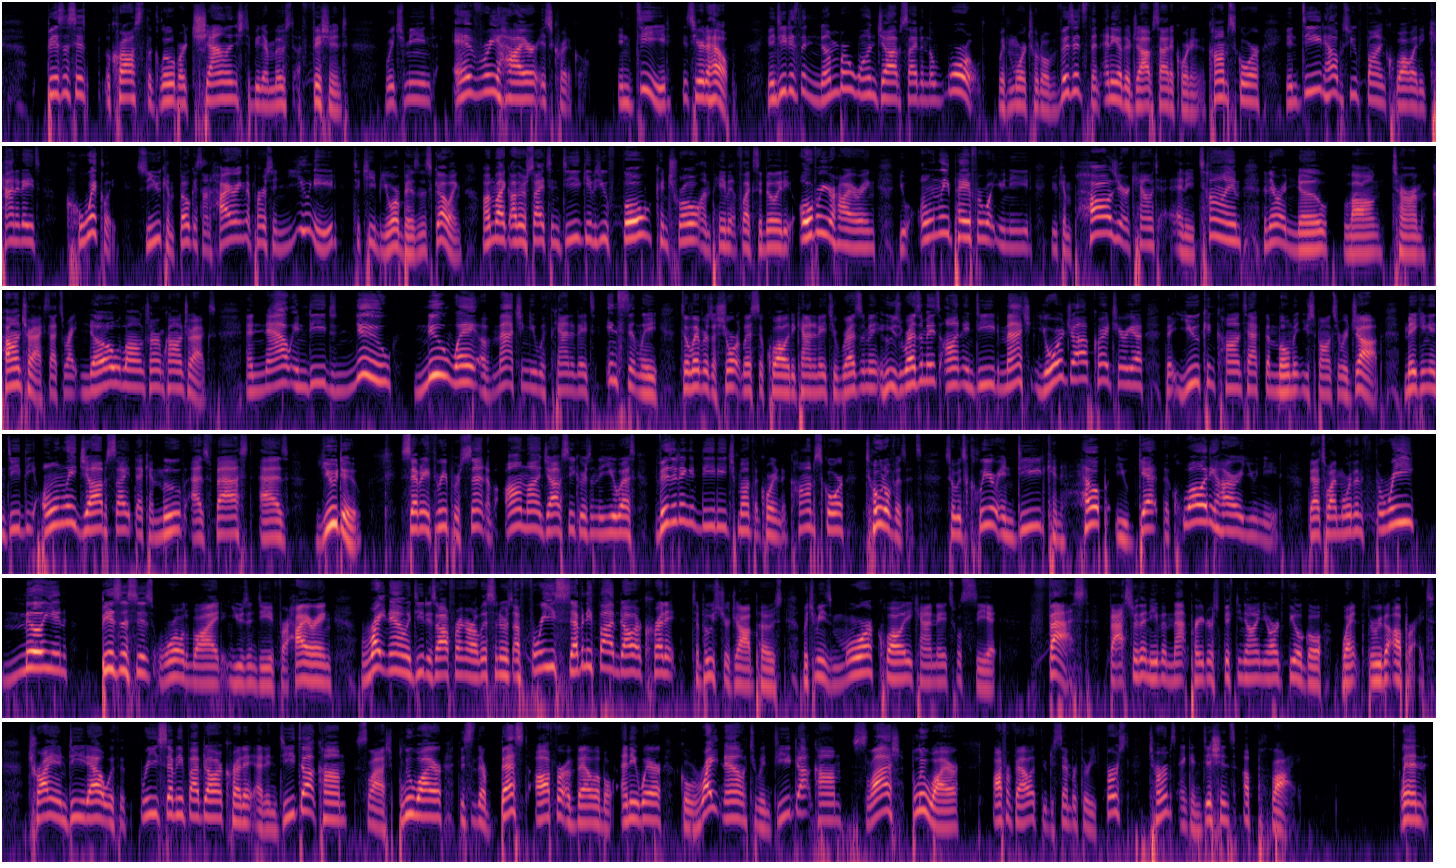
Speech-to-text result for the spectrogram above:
Businesses across the globe are challenged to be their most efficient, which means every hire is critical. Indeed is here to help. Indeed is the number one job site in the world with more total visits than any other job site according to ComScore. Indeed helps you find quality candidates quickly so you can focus on hiring the person you need to keep your business going. Unlike other sites, Indeed gives you full control and payment flexibility over your hiring. You only pay for what you need. You can pause your account at any time, and there are no long term contracts. That's right, no long term contracts. And now Indeed's new new way of matching you with candidates instantly delivers a short list of quality candidates who resume, whose resumes on Indeed match your job criteria that you can contact the moment you sponsor a job, making Indeed the only job site that can move as fast as you do. 73% of online job seekers in the U.S. visiting Indeed each month, according to ComScore, total visits. So it's clear Indeed can help you get the quality hire you need. That's why more than 3 million businesses worldwide use Indeed for hiring. Right now, Indeed is offering our listeners a free $75 credit to boost your job post, which means more quality candidates will see it fast. Faster than even Matt Prater's 59 yard field goal went through the uprights. Try Indeed out with a free $75 credit at Indeed.com slash BlueWire. This is their best offer available anywhere. Go right now to Indeed.com slash BlueWire. Offer valid through December 31st. Terms and conditions apply. And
